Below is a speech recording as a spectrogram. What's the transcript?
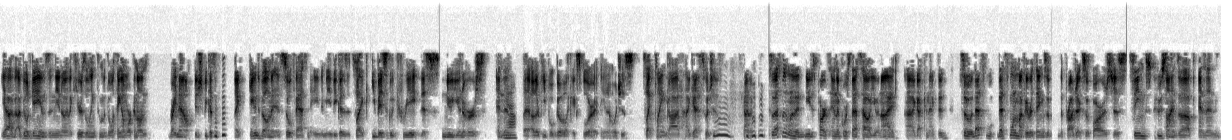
yeah, I build games and, you know, like here's a link to the one thing I'm working on right now just because mm-hmm. like game development is so fascinating to me because it's like you basically create this new universe and then yeah. let other people go like explore it, you know, which is it's like playing God, I guess, which is mm. kind of so that's been one of the neatest parts, and of course that's how you and I uh, got connected. So that's that's one of my favorite things of the project so far is just seeing who signs up and then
